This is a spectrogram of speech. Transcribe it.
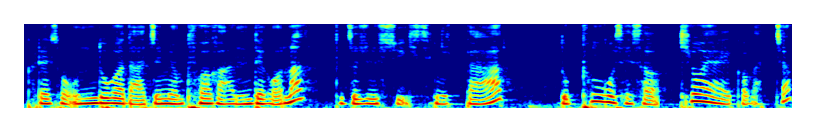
그래서 온도가 낮으면 부화가 안 되거나 늦어질 수 있으니까 높은 곳에서 키워야 할 것 같죠?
